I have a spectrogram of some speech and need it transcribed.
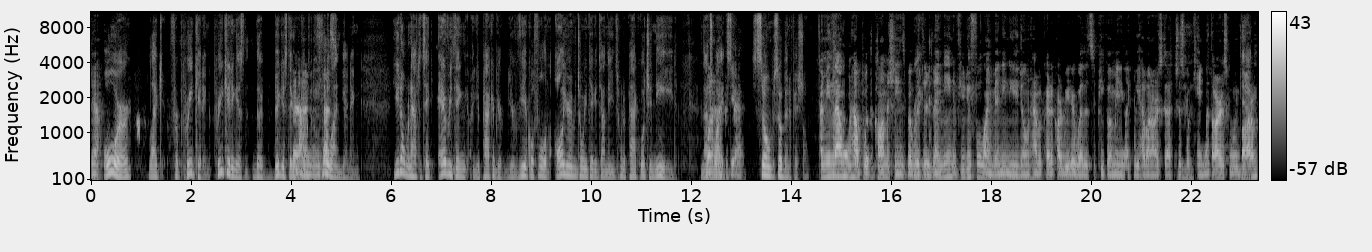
Yeah. Or like for pre-kitting, pre-kitting is the biggest thing when Yeah, I mean, to full that's- line vending. you don't want to have to take everything. You pack up your, your vehicle full of all your inventory and take it down there. You just want to pack what you need. And that's why it's 100%. so, so beneficial. I mean, No. that won't help with the claw machines, but with Right. their vending, if you do full line vending and you don't have a credit card reader, whether it's a Pico Mini like we have on ours, 'cause that's just what mm-hmm. came with ours when we bought Yeah. them.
